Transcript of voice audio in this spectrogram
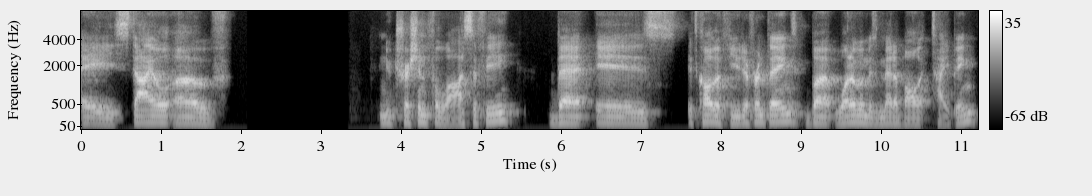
a style of nutrition philosophy that is it's called a few different things, but one of them is metabolic typing,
